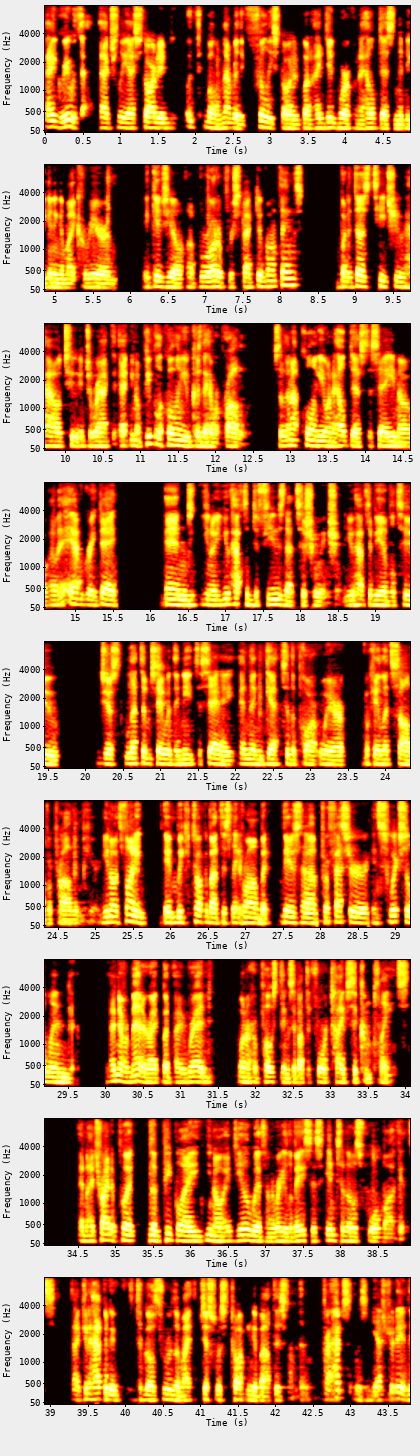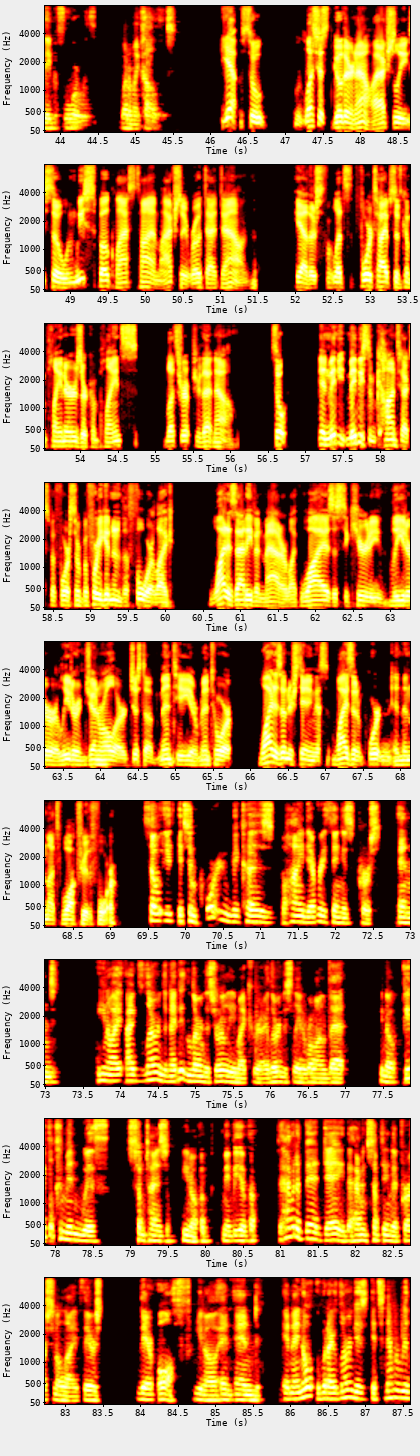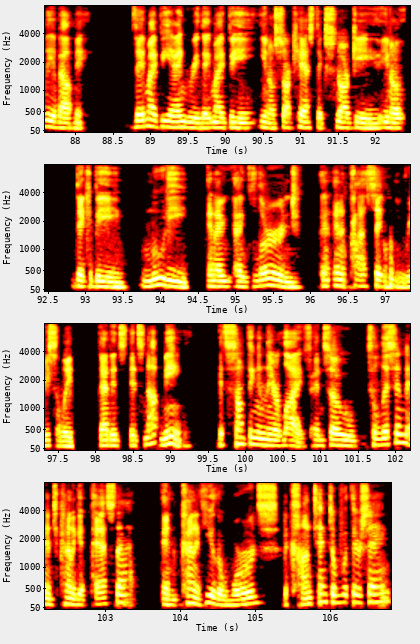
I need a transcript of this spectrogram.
I agree with that. Actually, I started with, well, not really fully started, but I did work on a help desk in the beginning of my career, and it gives you a, a broader perspective on things. But it does teach you how to interact. Uh, you know, people are calling you because they have a problem, so they're not calling you on a help desk to say, you know, hey, have a great day. And you know, you have to diffuse that situation. You have to be able to just let them say what they need to say, and then get to the part where, okay, let's solve a problem here. You know, it's funny, and we could talk about this later on, but there's a professor in Switzerland I never met her, but I read one of her postings about the four types of complaints. And I try to put the people I, you know, I deal with on a regular basis into those four buckets. I could happen to, to go through them. I just was talking about this, perhaps it was yesterday or the day before with one of my colleagues. Yeah. So let's just go there now. I actually, so when we spoke last time, I actually wrote that down. Yeah, there's let's four types of complainers or complaints. Let's rip through that now. So and maybe maybe some context before so before you get into the four like why does that even matter? Like why as a security leader or leader in general or just a mentee or mentor why does understanding this why is it important? And then let's walk through the four. So it, it's important because behind everything is a person. And you know I, i've learned and i didn't learn this early in my career i learned this later on that you know people come in with sometimes you know a, maybe a, a, they're having a bad day they're having something in their personal life there's they're off you know and and and I know what I learned is it's never really about me. They might be angry, they might be, you know, sarcastic, snarky, you know, they could be moody. And I, I've learned, and, and I'll say only recently, that it's it's not me. It's something in their life. And so to listen and to kind of get past that and kind of hear the words, the content of what they're saying,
